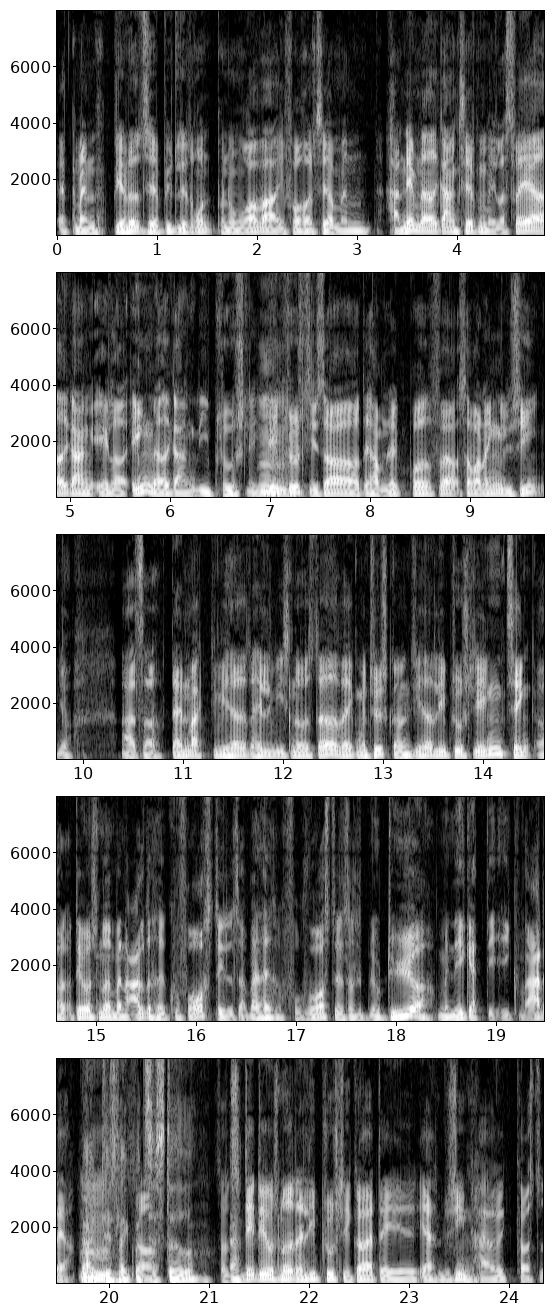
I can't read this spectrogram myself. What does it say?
at man bliver nødt til at bytte lidt rundt på nogle råvarer i forhold til, om man har nem adgang til dem, eller svær adgang, eller ingen adgang lige pludselig. Mm. Lige pludselig, så, det har man jo ikke prøvet før, så var der ingen lysin jo. Altså, Danmark, vi havde da heldigvis noget stadigvæk, men tyskerne, de havde lige pludselig ingenting, og det var sådan noget, man aldrig havde kunne forestille sig. Man havde kunne forestille sig, at det blev dyrere, men ikke, at det ikke var der. Nej, det slet ikke været Så- til stede. Så, ja. så det, det er jo sådan noget, der lige pludselig gør, at det, ja, lysin har jo ikke kostet,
